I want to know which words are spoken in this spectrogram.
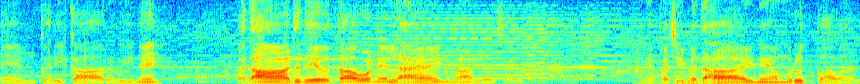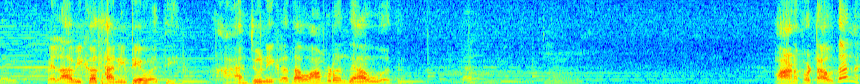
એમ કરી કારવીને બધા જ દેવતાઓને લાઈનમાં બેસાડ્યા. અને પછી બધાને અમૃત પાવા લાગ્યા. પેલા આવી કથાની ટેવ હતી. આ જૂની કથાઓ સાંભળો ને આવું હતું? માણ આવતા ને?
